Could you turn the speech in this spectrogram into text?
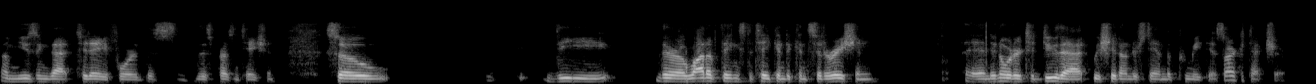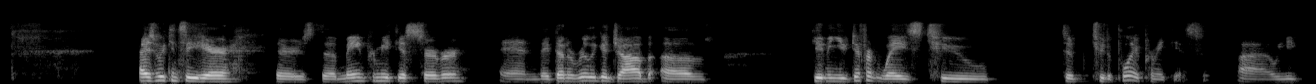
I'm using that today for this, this presentation. So the, there are a lot of things to take into consideration. And in order to do that, we should understand the Prometheus architecture. As we can see here, there's the main Prometheus server, and they've done a really good job of giving you different ways to to, to deploy Prometheus. Uh, we,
